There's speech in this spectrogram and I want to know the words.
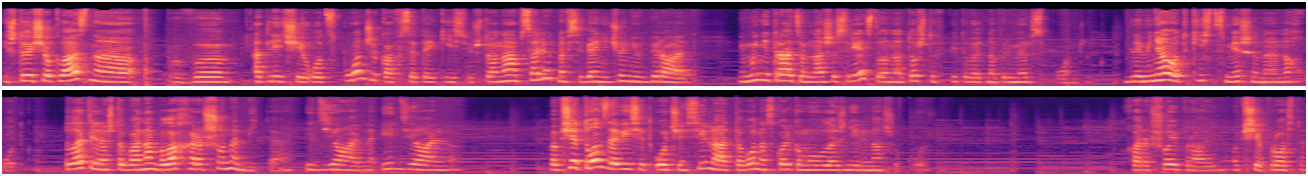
И что еще классно, в отличие от спонжиков с этой кистью, что она абсолютно в себя ничего не вбирает. И мы не тратим наши средства на то, что впитывает, например, спонжик. Для меня вот кисть смешанная находка. Желательно, чтобы она была хорошо набитая. Идеально, идеально. Вообще тон зависит очень сильно от того, насколько мы увлажнили нашу кожу. Хорошо и правильно. Вообще просто.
